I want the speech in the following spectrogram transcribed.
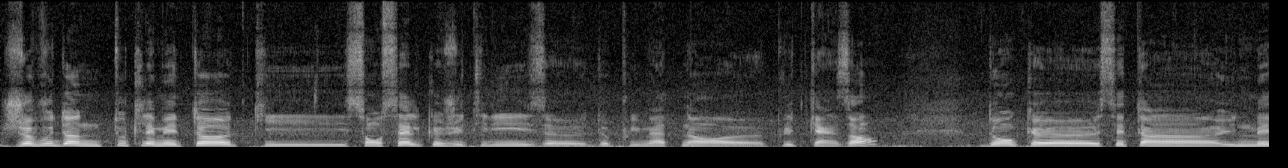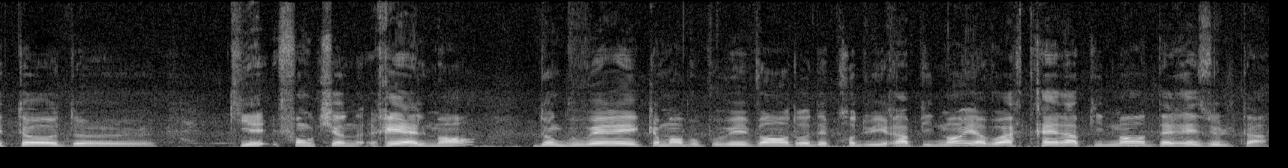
je vous donne toutes les méthodes qui sont celles que j'utilise euh, depuis maintenant euh, plus de 15 ans. Donc euh, c'est une méthode qui fonctionne réellement. Donc vous verrez comment vous pouvez vendre des produits rapidement et avoir très rapidement des résultats.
